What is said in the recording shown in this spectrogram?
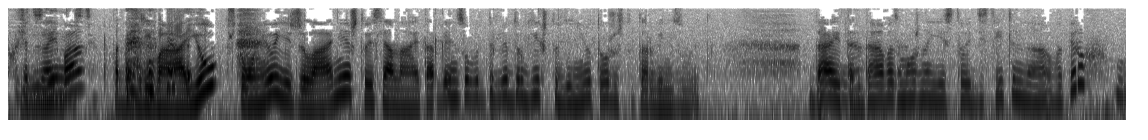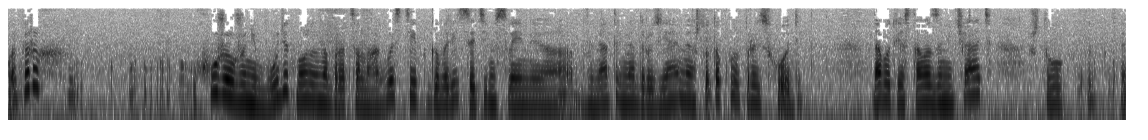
Хочет Либо подозреваю, что у нее есть желание, что если она это организует для других, что для нее тоже что-то организует. Да, и да. тогда, возможно, ей стоит действительно, во-первых, во-первых, хуже уже не будет, можно набраться наглости и поговорить с этими своими двумя-тремя друзьями, а что такое происходит. Да, вот я стала замечать, что э,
